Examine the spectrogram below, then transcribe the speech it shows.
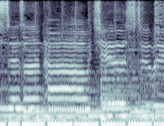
this isn't how it used to be.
